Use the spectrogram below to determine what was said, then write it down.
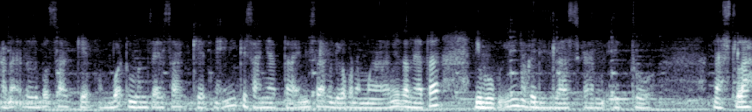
anak tersebut sakit membuat teman saya sakit. Nah ini kisah nyata ini saya juga pernah mengalami ternyata di buku ini juga dijelaskan itu nah setelah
